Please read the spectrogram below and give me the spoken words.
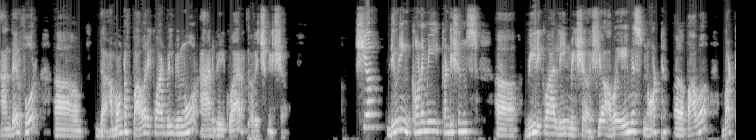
and therefore um, the amount of power required will be more and we require a rich mixture. Here during economy conditions uh, we require lean mixture. Here our aim is not uh, power but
